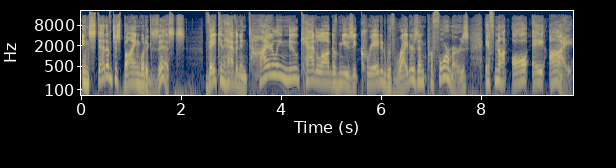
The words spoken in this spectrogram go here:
instead of just buying what exists, they can have an entirely new catalog of music created with writers and performers, if not all AI.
